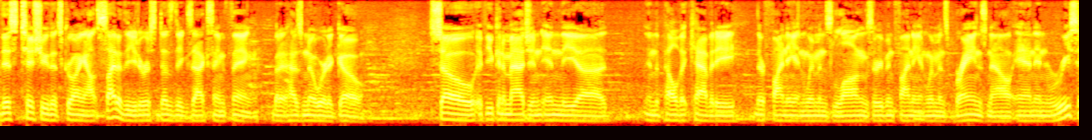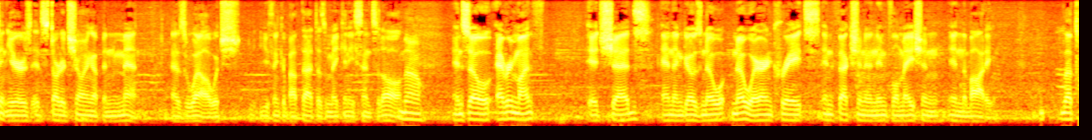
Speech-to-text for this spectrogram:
this tissue that's growing outside of the uterus does the exact same thing, but it has nowhere to go. So if you can imagine in the uh, in the pelvic cavity, they're finding it in women's lungs. They're even finding it in women's brains now. And in recent years, it started showing up in men as well. Which you think about that doesn't make any sense at all. No. And so every month it sheds and then goes no, nowhere and creates infection and inflammation in the body. That's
